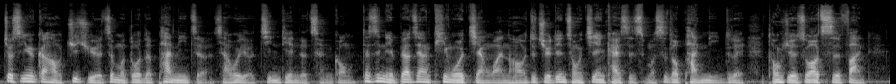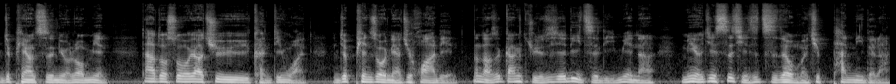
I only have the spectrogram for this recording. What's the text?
就是因为刚好聚集了这么多的叛逆者，才会有今天的成功。但是你不要这样听我讲完哈，就决定从今天开始什么事都叛逆，对不对？同学说要吃饭，你就偏要吃牛肉面。大家都说要去垦丁玩，你就偏说你要去花莲。那老师刚举的这些例子里面呢，没有一件事情是值得我们去叛逆的啦。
